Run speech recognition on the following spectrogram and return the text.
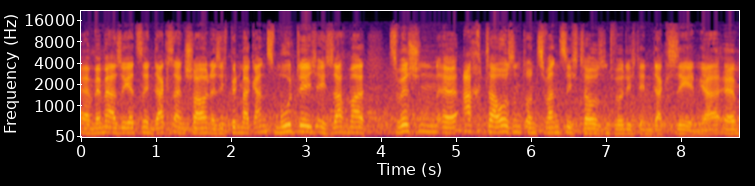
Ähm, wenn wir also jetzt den DAX anschauen, also ich bin mal ganz mutig, ich sag mal zwischen 8.000 äh, und 20.000 würde ich den DAX sehen. Ja, ähm,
